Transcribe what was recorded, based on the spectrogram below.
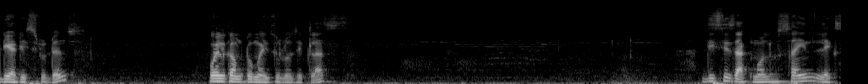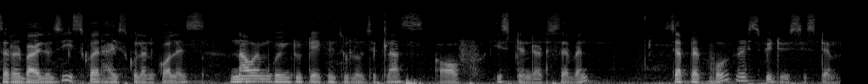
Dear students, welcome to my zoology class. This is Akmol Hussain, lecturer biology, Square High School and College. Now I am going to take a zoology class of standard 7, chapter 4, respiratory system.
